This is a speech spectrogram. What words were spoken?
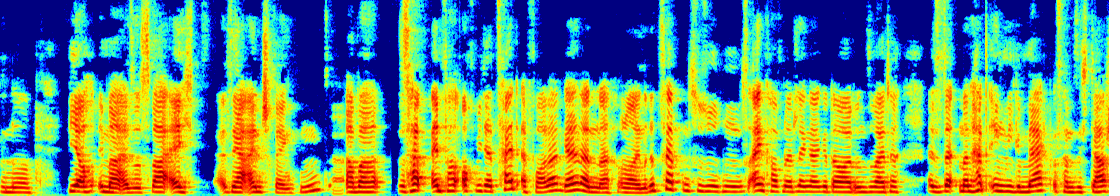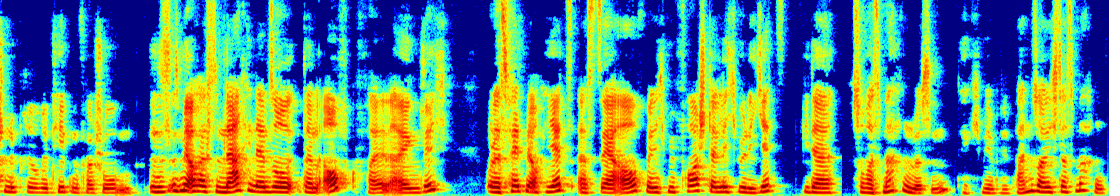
Genau. Wie auch immer, also es war echt sehr einschränkend. Ja. Aber es hat einfach auch wieder Zeit erfordert, gell, dann nach neuen Rezepten zu suchen, das Einkaufen hat länger gedauert und so weiter. Also man hat irgendwie gemerkt, es haben sich da schon die Prioritäten verschoben. Und es ist mir auch erst im Nachhinein so dann aufgefallen eigentlich. Und es fällt mir auch jetzt erst sehr auf, wenn ich mir vorstelle, ich würde jetzt wieder sowas machen müssen, denke ich mir, wann soll ich das machen?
